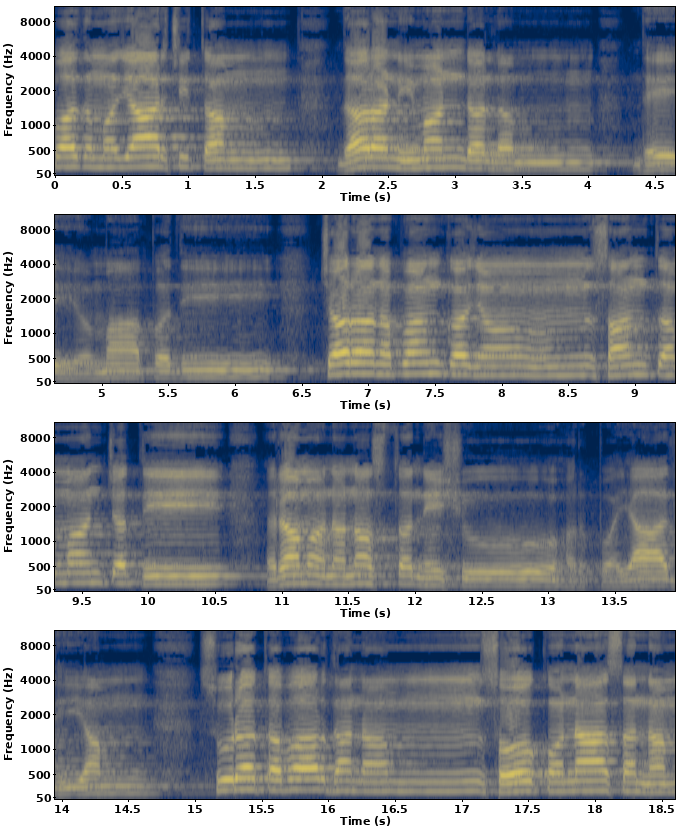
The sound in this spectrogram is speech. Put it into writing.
पद्मजार्चितं धरणिमण्डलं ध्येयमापदी चरणपङ्कजं सन्तमञ्चते रमणनस्तनेषु अर्पया धियं सुरतवर्धनं शोकनाशनं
